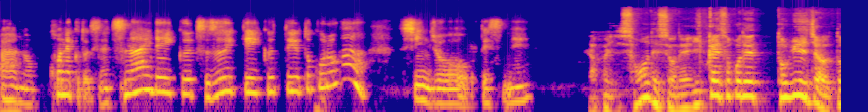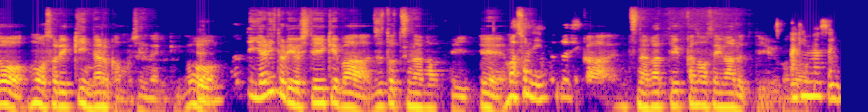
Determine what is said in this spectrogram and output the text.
あの、コネクトですね。つないでいく、続いていくっていうところが、心情ですね。やっぱりそうですよね。一回そこで途切れちゃうと、もうそれっきりになるかもしれないけど、うんやり取りをしていけばずっと繋がっていて、まあそこでそうです何か繋がっていく可能性があるっていうこと。ありますね。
